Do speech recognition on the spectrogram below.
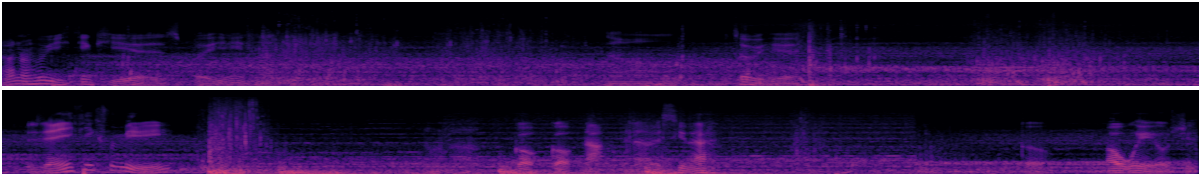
I don't know who you think he is, but he ain't nothing. No. It's over here. Is there anything for me to eat? Go, go. Nah, we're not risking that. Go. Oh, wait. Oh, shit.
